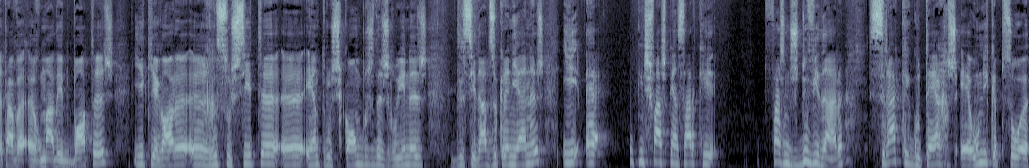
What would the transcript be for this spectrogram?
estava arrumada e de botas e que agora uh, ressuscita uh, entre os escombros das ruínas de cidades ucranianas e uh, o que nos faz pensar que faz-nos duvidar: será que Guterres é a única pessoa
